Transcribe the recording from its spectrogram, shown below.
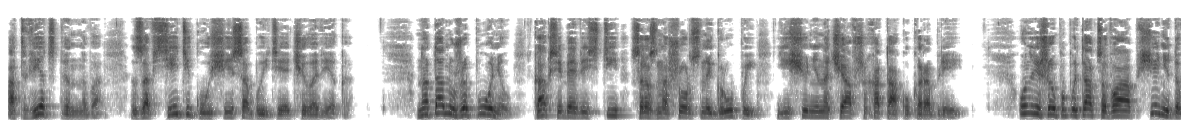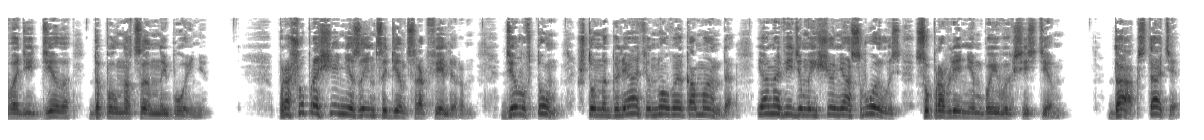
ответственного за все текущие события человека. Натан уже понял, как себя вести с разношерстной группой, еще не начавших атаку кораблей. Он решил попытаться вообще не доводить дело до полноценной бойни. Прошу прощения за инцидент с Рокфеллером. Дело в том, что на Голиафе новая команда, и она, видимо, еще не освоилась с управлением боевых систем. Да, кстати,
